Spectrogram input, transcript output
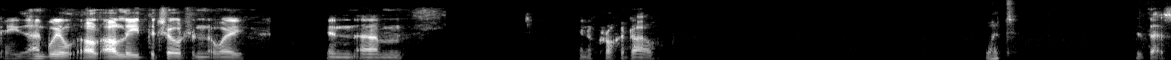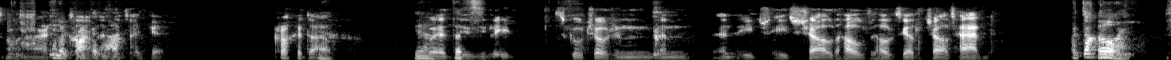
Okay, and we'll I'll, I'll lead the children away in um in a crocodile. What? That's not an In a American term, I crocodile. take it. Crocodile. Oh, yeah, where that's you lead school children and and each each child holds holds the other child's hand. A duck Oh.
